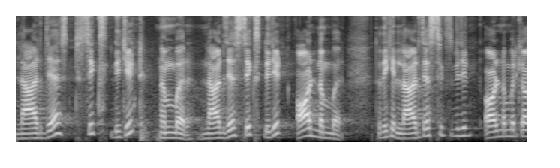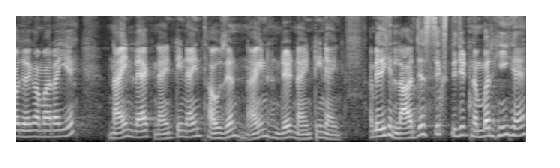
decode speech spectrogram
Largest six digit number largest six digit odd number तो देखिए largest six digit odd number क्या हो जाएगा हमारा ये? Nine lakh ninety nine thousand nine hundred ninety nine. अभी देखिए लार्जेस्ट सिक्स डिजिट नंबर ही है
